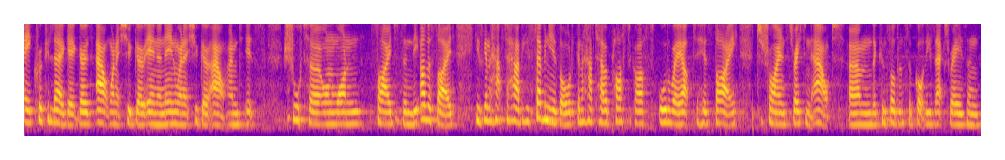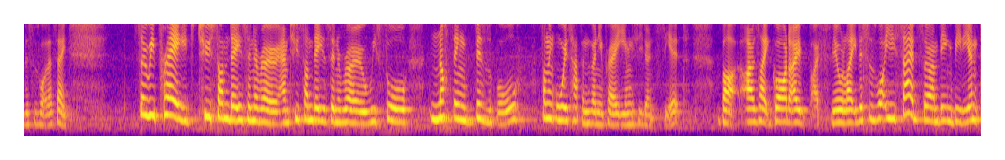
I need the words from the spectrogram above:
a crooked leg. It goes out when it should go in and in when it should go out. And it's shorter on one side than the other side. He's going to have to have, he's seven years old, going to have to have a plaster cast all the way up to his thigh to try and straighten out. Um, the consultants have got these x rays, and this is what they're saying. So we prayed two Sundays in a row, and two Sundays in a row, we saw nothing visible. Something always happens when you pray, even if you don't see it. But I was like, God, I, I feel like this is what you said, so I'm being obedient.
